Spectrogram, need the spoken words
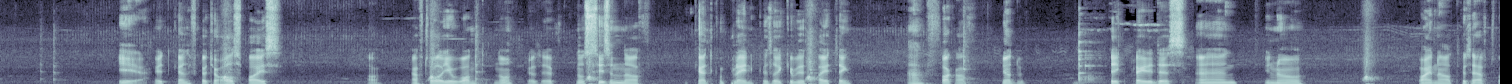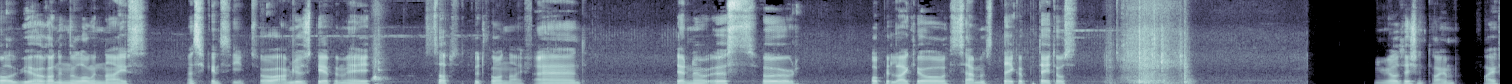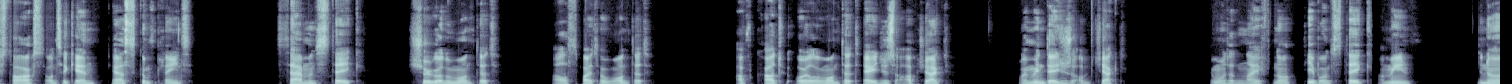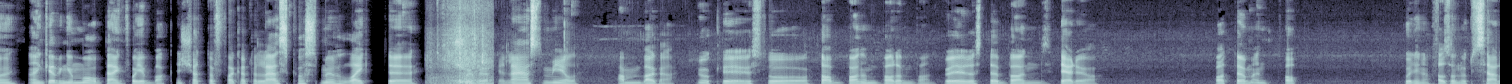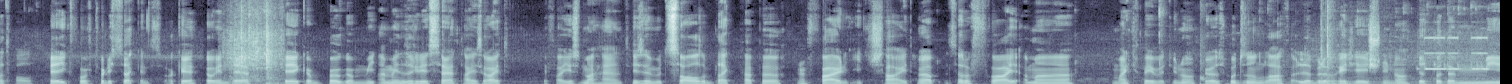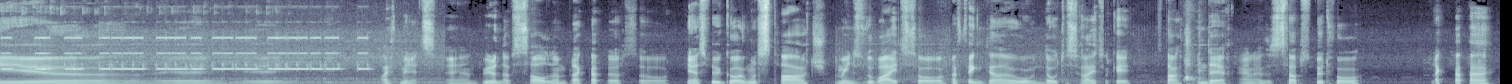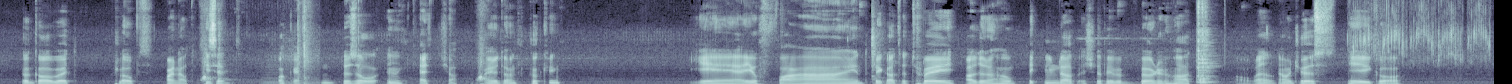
yeah, it can forget your allspice. Oh, after all, you want it, no? Because if no season enough, you can't complain because I give it a thing. Ah, fuck off. You know, the big plate it is. And, you know, why not? Because after all, we are running along knives, as you can see. So I'm just giving a substitute for a knife. And dinner is served. Hope you like your salmon steak with potatoes. Realization time. 5 stars. Once again, guest complaints. Salmon steak. Sugar unwanted. Allspice unwanted. Avocado oil unwanted. Dangerous object? What do you mean dangerous object? You want a knife, no? T-bone steak? I mean, you know, I'm giving you more bang for your buck. And shut the fuck up. The last customer liked the sugar. The last meal. Hamburger. Okay, so top bun and bottom bun. Where is the buns? There they are. Bottom and top. Good enough. Doesn't look sad at all. Bake for 30 seconds. Okay, go in there. Take a burger meat. I mean, it's really sanitized, right? If I use my hand. Season with salt, black pepper, and fry on each side. Well, instead of fry, I'm a microwave it, you know? Because who doesn't love a little bit of radiation, you know? Just put a mere... Five minutes. And we don't have salt and black pepper, so... Yes, we're going with starch. I mean, it's white, so... I think that I won't notice, right? Okay, starch in there. And as a substitute for Black pepper, we'll go with cloves. Why not? Seasoned. Okay. Drizzle in ketchup. Are you done cooking? Yeah, you're fine. Pick out the tray. I don't know how I'm picking it up. It should be burning hot. Oh well. Now just... Here you go.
